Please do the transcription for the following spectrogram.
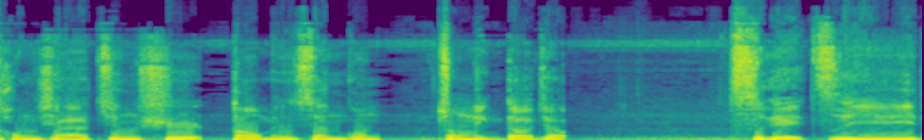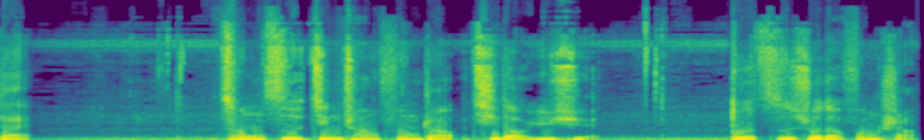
统辖京师道门三公，总领道教，赐给紫衣玉带。从此经常奉诏祈祷雨雪，多次受到封赏。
